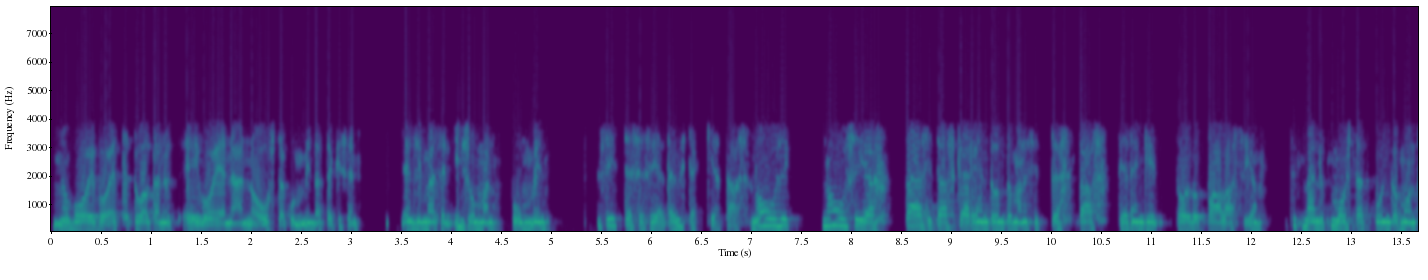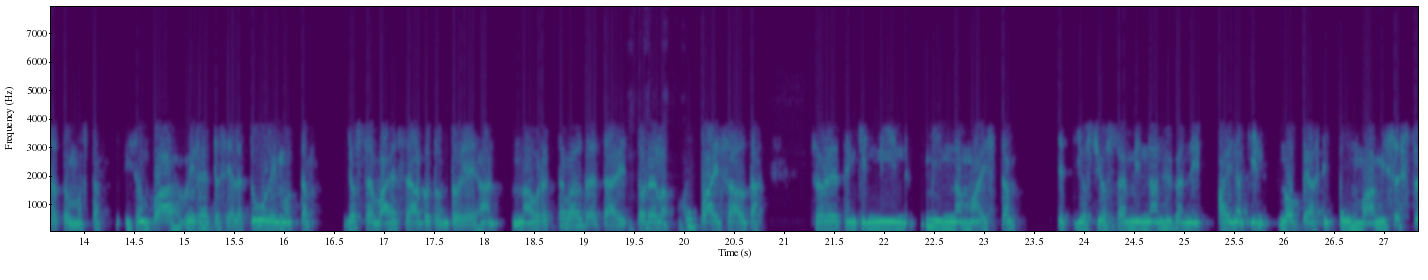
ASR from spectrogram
no voi voi, että tuolta nyt ei voi enää nousta, kun minä tekin sen ensimmäisen isomman pummin. Sitten se sieltä yhtäkkiä taas nousi, nousi ja pääsi taas kärjen tuntemaan, niin sitten taas tietenkin toivo palasi. Ja sitten mä en nyt muista, että kuinka monta tuommoista isompaa virhettä siellä tuli, mutta jossain vaiheessa se alkoi tuntua ihan naurettavalta tai todella hupaisalta. Se oli jotenkin niin minnamaista, että jos jossain minna on hyvä, niin ainakin nopeasti pummaamisessa.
